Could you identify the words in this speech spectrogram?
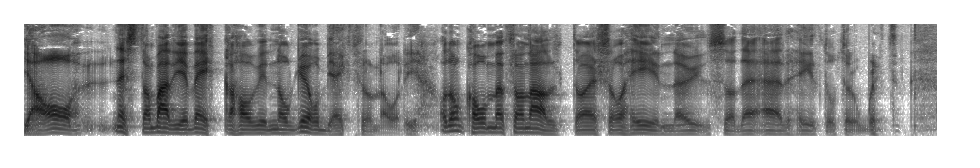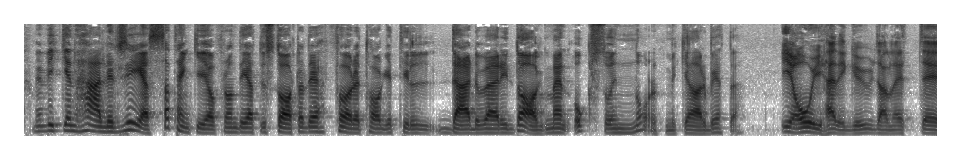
ja nästan varje vecka har vi några objekt från Norge. Och de kommer från allt och är så helnöjd så det är helt otroligt. Men vilken härlig resa tänker jag från det att du startade företaget till där du är idag, men också enormt mycket arbete. Oj, herregud, ett eh,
